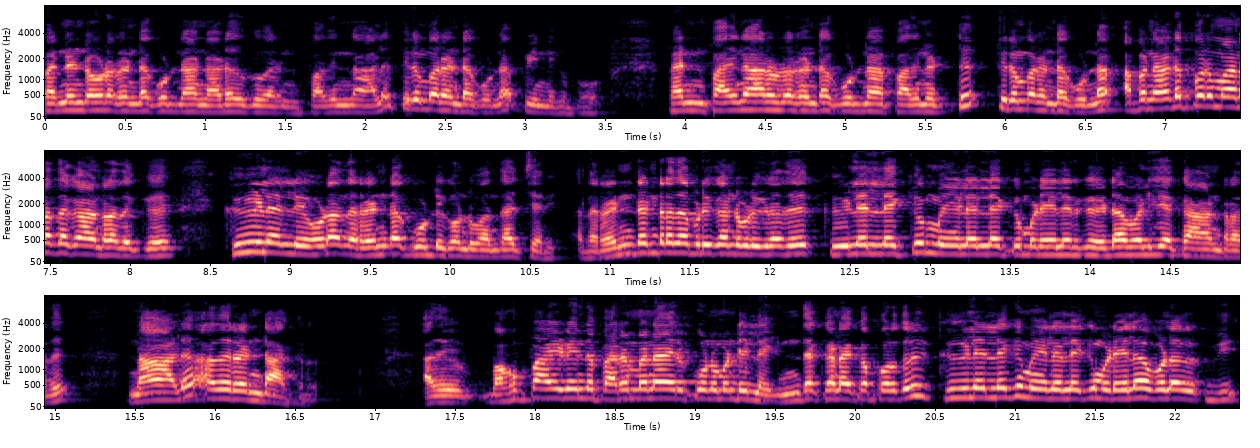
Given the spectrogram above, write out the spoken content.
பன்னெண்டோட ரெண்டை கூட்டினா நடுவுக்கு வரும் பதினாலு. திரும்ப ரெண்டை கூட்டினா பின்னுக்கு போகும். பன் பதினாறோட ரெண்டை கூட்டினா பதினெட்டு திரும்ப ரெண்டை கூட்டினா அப்போ நடுப்பெருமானத்தை காண்றதுக்கு கீழெல்லையோடு அந்த ரெண்டை கூட்டி கொண்டு வந்தால் சரி. அந்த ரெண்டுன்றது எப்படி கண்டுபிடிக்கிறது? கீழெல்லைக்கும் மேலெல்லைக்கும் இடையில இருக்க இடைவெளியை காண்றது. நாலு அது ரெண்டாக்குறது. அது வகுப்பாயிட இந்த பரமனா இருக்கணுமெண்டு இல்லை. இந்த கணக்கை பொறுத்தவரை கீழெல்லைக்கும் மேலெல்லைக்கும் இடையில இவ்வளோ வி-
